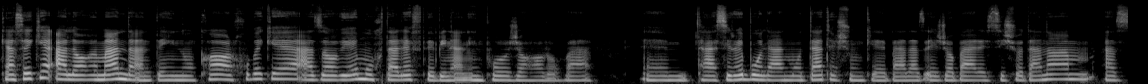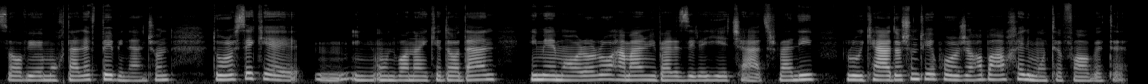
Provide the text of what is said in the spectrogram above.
کسایی که علاقه مندند به این نوع کار خوبه که از زاویه مختلف ببینن این پروژه ها رو و تاثیر بلند مدتشون که بعد از اجرا بررسی شدن هم از زاویه مختلف ببینن. چون درسته که این عنوانایی که دادن این معمارا رو همه می‌بره زیر یه چتر ولی روی کرداشون توی پروژه ها با هم خیلی متفاوته.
